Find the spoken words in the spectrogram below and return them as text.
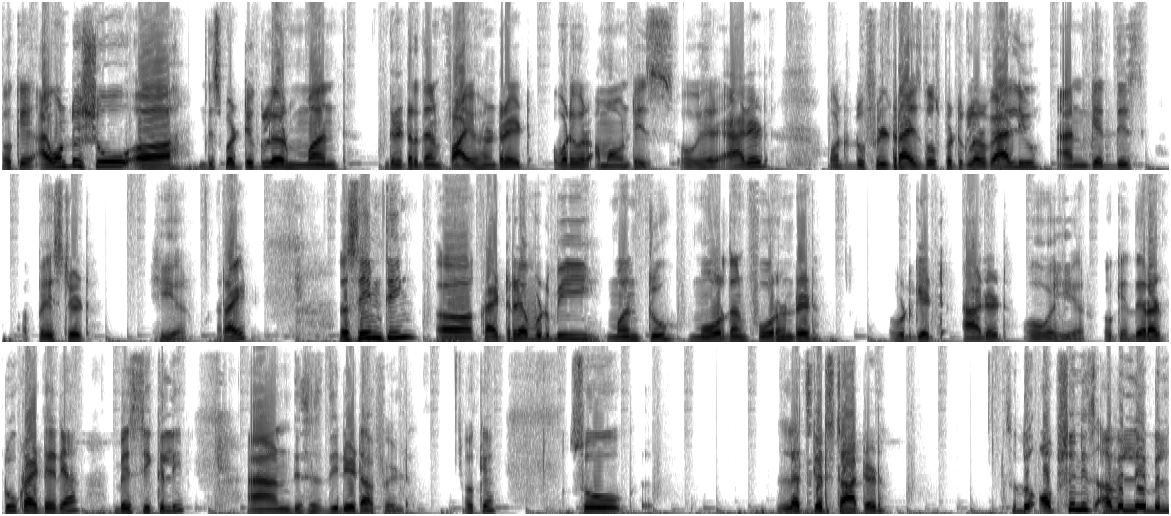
Okay i want to show uh, this particular month greater than 500 whatever amount is over here added. I wanted to filterize those particular value and get this pasted here right? The same thing uh, criteria would be month to more than 400 would get added over here. Okay there are two criteria basically and this is the data field. Okay so let's get started. So the option is available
